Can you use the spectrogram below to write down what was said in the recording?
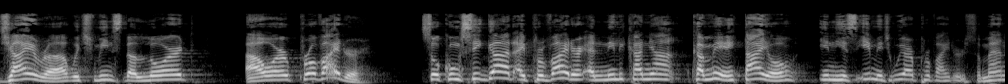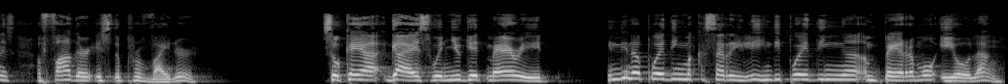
Jireh, which means the Lord our provider. So kung si God ay provider and nilikha niya kami, tayo, in His image, we are providers. A man is, a father is the provider. So kaya, guys, when you get married, hindi na pwedeng makasarili. Hindi pwedeng uh, ang pera mo, iyo lang.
